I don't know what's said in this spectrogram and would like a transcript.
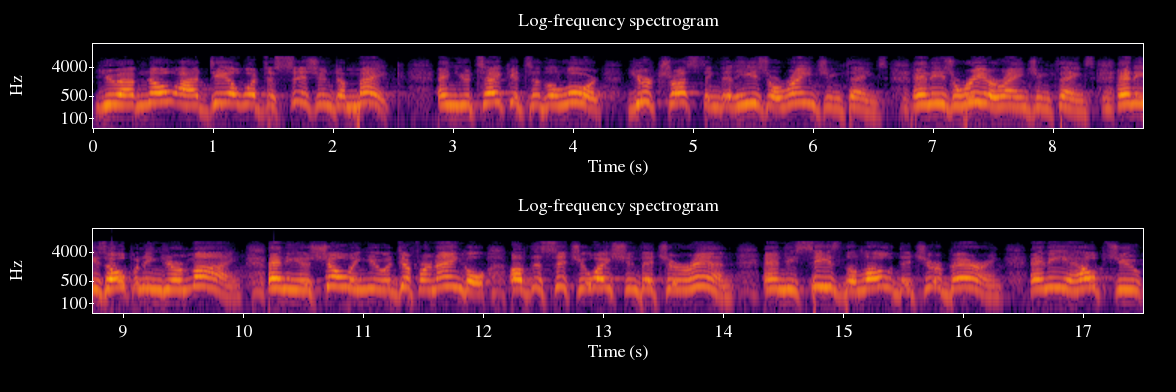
you have no idea what decision to make and you take it to the Lord, you're trusting that He's arranging things and He's rearranging things and He's opening your mind and He is showing you a different angle of the situation that you're in and He sees the load that you're bearing and He helps you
